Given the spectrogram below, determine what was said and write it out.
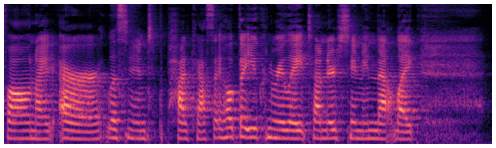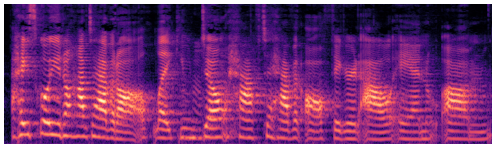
phone I, or listening to the podcast, I hope that you can relate to understanding that, like, high school you don't have to have it all. Like you mm-hmm. don't have to have it all figured out. And um,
